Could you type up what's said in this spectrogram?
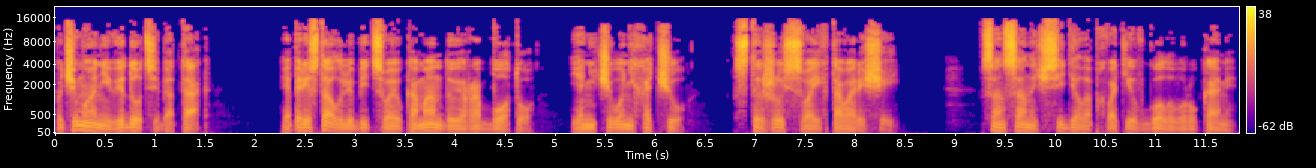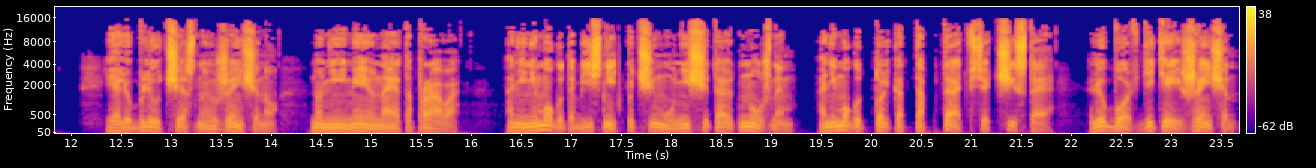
Почему они ведут себя так? Я перестал любить свою команду и работу. Я ничего не хочу. Стыжусь своих товарищей. Сансаныч сидел, обхватив голову руками. Я люблю честную женщину, но не имею на это права. Они не могут объяснить, почему, не считают нужным. Они могут только топтать все чистое. Любовь, детей, женщин.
